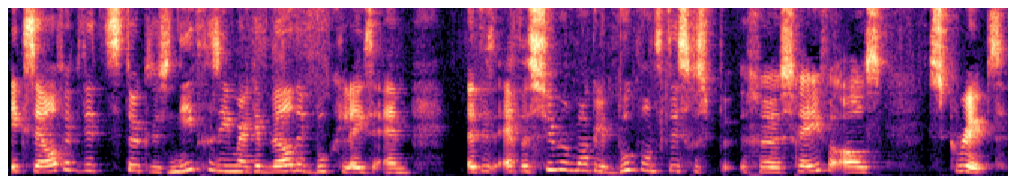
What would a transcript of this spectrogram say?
ik zelf heb dit stuk dus niet gezien, maar ik heb wel dit boek gelezen. En het is echt een super makkelijk boek, want het is geschreven als script.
